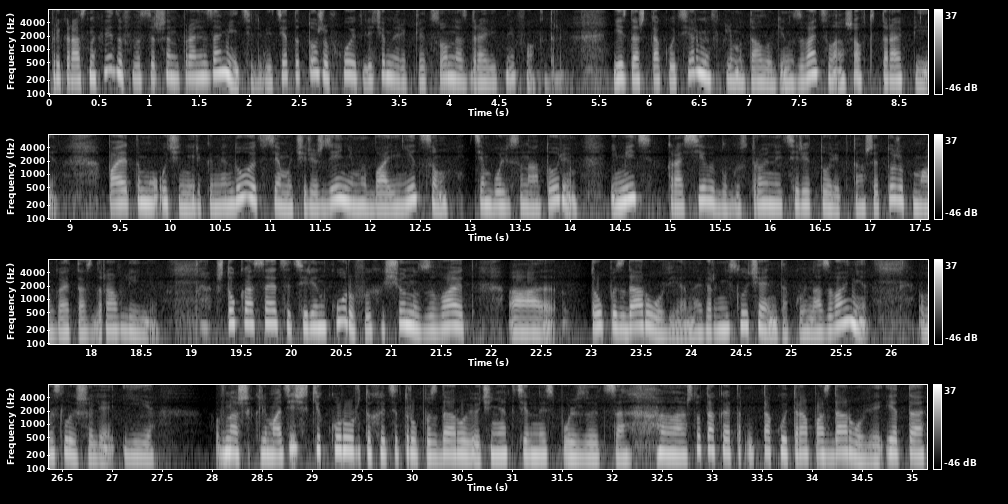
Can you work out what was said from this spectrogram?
прекрасных видов вы совершенно правильно заметили. Ведь это тоже входит в лечебно-рекреационные оздоровительные факторы. Есть даже такой термин в климатологии, называется ландшафтотерапия. Поэтому очень рекомендуют всем учреждениям и больницам, тем более санаториям, иметь красивые благоустроенные территории, потому что это тоже помогает оздоровлению. Что касается теренкуров, их еще называют а, тропы здоровья. Наверное, не случайно такое название вы слышали. И в наших климатических курортах эти тропы здоровья очень активно используются. А, что такое, такое тропа здоровья? Это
